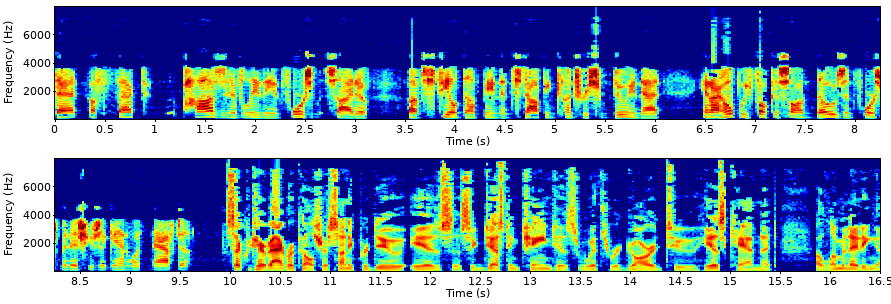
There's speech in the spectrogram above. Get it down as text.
that affect positively the enforcement side of of steel dumping and stopping countries from doing that. And I hope we focus on those enforcement issues again with NAFTA. Secretary of Agriculture Sonny Perdue is suggesting changes with regard to his cabinet, eliminating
